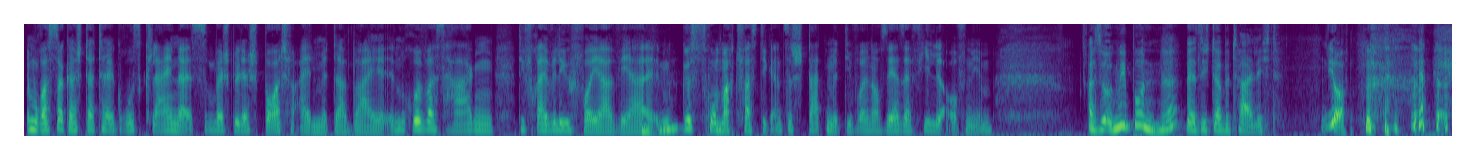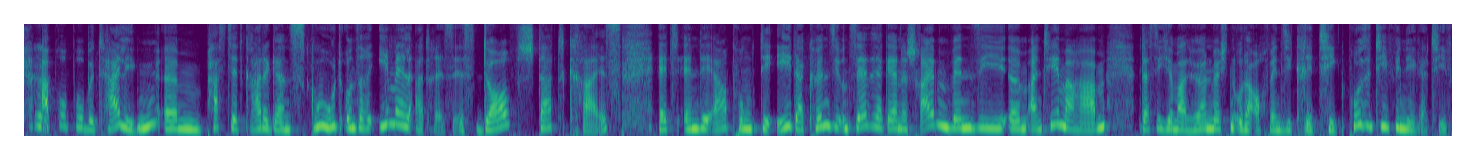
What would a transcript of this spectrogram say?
im Rostocker Stadtteil Groß-Klein, da ist zum Beispiel der Sportverein mit dabei. In Rövershagen die Freiwillige Feuerwehr. Mhm. In Güstrow macht fast die ganze Stadt mit. Die wollen auch sehr, sehr viele aufnehmen. Also irgendwie bunt, ne? Wer sich da beteiligt. Ja. Apropos beteiligen, ähm, passt jetzt gerade ganz gut. Unsere E-Mail-Adresse ist dorfstadtkreis.ndr.de. Da können Sie uns sehr, sehr gerne schreiben, wenn Sie ähm, ein Thema haben, das Sie hier mal hören möchten oder auch wenn Sie Kritik, positiv wie negativ,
